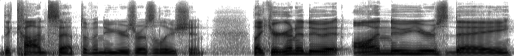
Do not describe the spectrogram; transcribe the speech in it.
the concept of a New Year's resolution. Like you're going to do it on New Year's Day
